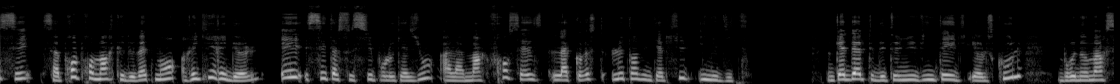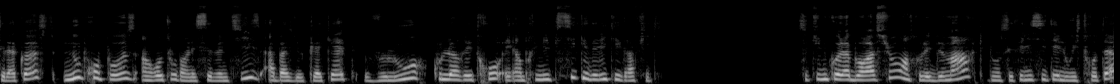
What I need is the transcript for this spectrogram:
sa propre marque de vêtements Ricky Regal et s'est associé pour l'occasion à la marque française Lacoste le temps d'une capsule inédite. Donc adepte des tenues vintage et old school, Bruno Mars et Lacoste nous proposent un retour dans les 70s à base de claquettes, velours, couleurs rétro et imprimés psychédéliques et graphiques. C'est une collaboration entre les deux marques dont s'est félicité Louise Trotter,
